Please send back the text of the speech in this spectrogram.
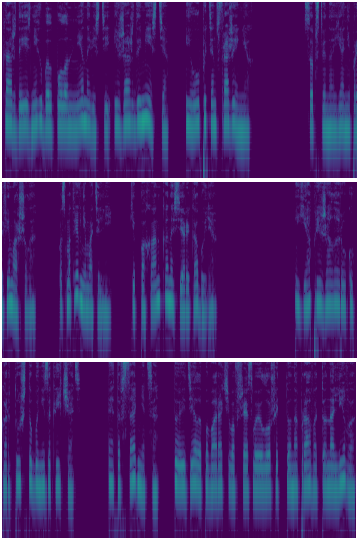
Каждый из них был полон ненависти и жажды мести и опытен в сражениях. Собственно, я не профимаршала. Посмотри внимательней. Киппаханка на серой кобыле. Я прижала руку к рту, чтобы не закричать. Эта всадница, то и дело поворачивавшая свою лошадь то направо, то налево,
